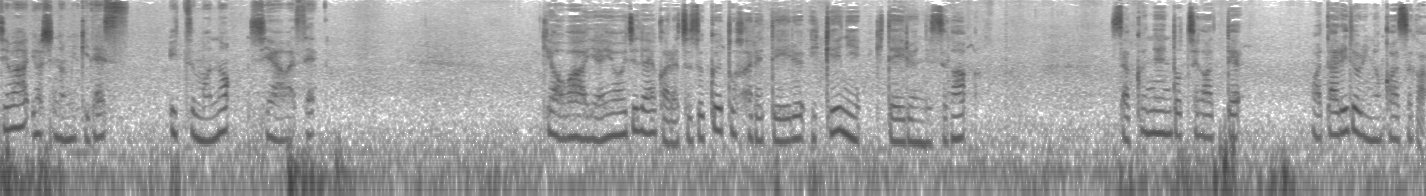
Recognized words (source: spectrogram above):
ちは吉野美希です。いつもの幸せ。今日は弥生時代から続くとされている池に来ているんですが昨年と違って渡り鳥の数が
